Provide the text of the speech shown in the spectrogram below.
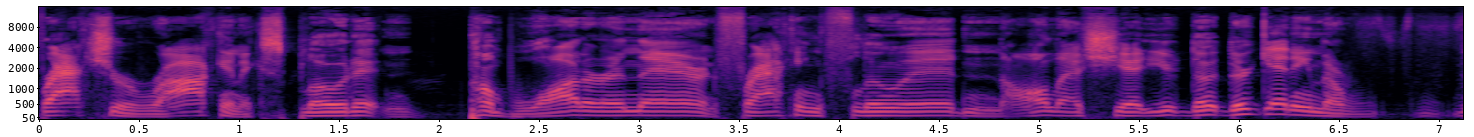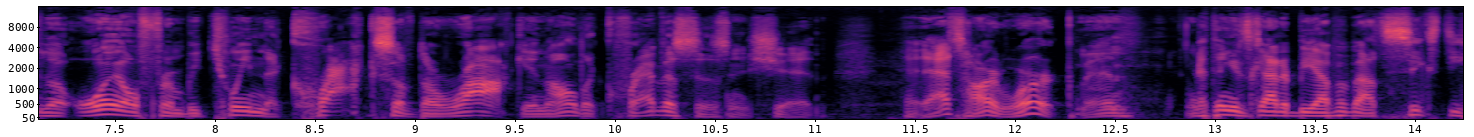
fracture rock and explode it and pump water in there and fracking fluid and all that shit, you, they're, they're getting the the oil from between the cracks of the rock and all the crevices and shit. That's hard work, man. I think it's got to be up about 60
